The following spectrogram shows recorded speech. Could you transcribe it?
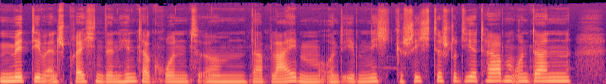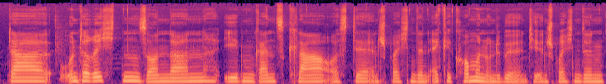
mit dem entsprechenden Hintergrund ähm, da bleiben und eben nicht Geschichte studiert haben und dann da unterrichten, sondern eben ganz klar aus der entsprechenden Ecke kommen und über die entsprechenden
